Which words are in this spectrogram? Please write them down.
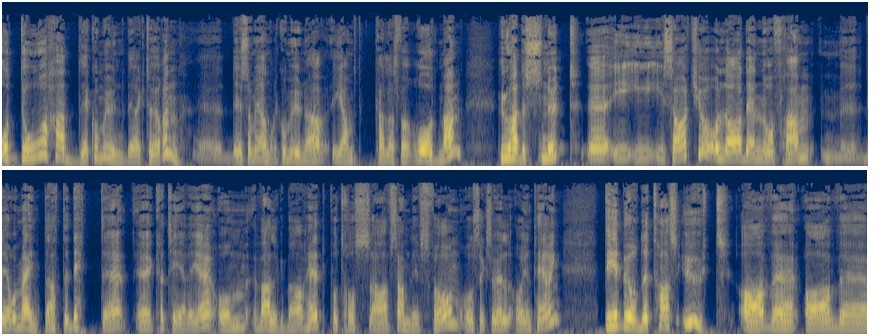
Og da hadde kommunedirektøren, eh, det som i andre kommuner jevnt kalles for rådmann, hun hadde snudd eh, i, i, i saka og la den nå fram der hun mente at dette eh, kriteriet om valgbarhet på tross av samlivsform og seksuell orientering, det burde tas ut av, eh, av eh,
